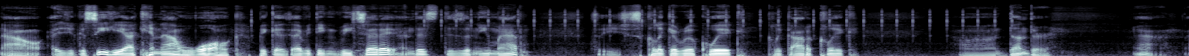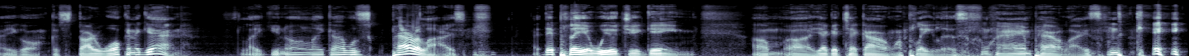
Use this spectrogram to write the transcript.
Now, as you can see here, I cannot walk because everything reset it. And this, this is a new map. So you just click it real quick. Click out of click. Uh, Dunder. Yeah, there you go. I start walking again. It's like, you know, like I was paralyzed. they play a wheelchair game. Um, uh, y'all can check out my playlist. I am paralyzed game.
